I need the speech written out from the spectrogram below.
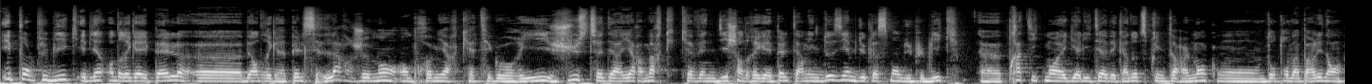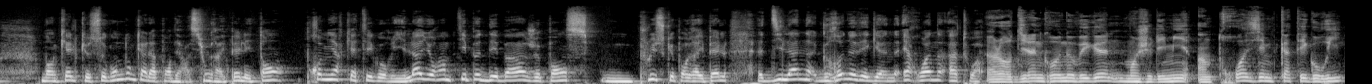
Et pour le public, eh bien André Greipel, euh, ben André c'est largement en première catégorie, juste derrière Marc Cavendish. André Greipel termine deuxième du classement du public, euh, pratiquement à égalité avec un autre sprinter allemand dont on va parler dans, dans quelques secondes. Donc à la pondération, Greipel est en première catégorie. Là, il y aura un petit peu de débat, je pense, plus que pour Greipel. Dylan Groenewegen, Erwan, à toi. Alors Dylan Groenewegen, moi je l'ai mis en troisième catégorie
